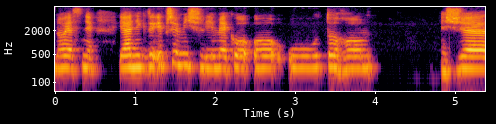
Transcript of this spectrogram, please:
No jasně. Já někdy i přemýšlím jako o, u toho, že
